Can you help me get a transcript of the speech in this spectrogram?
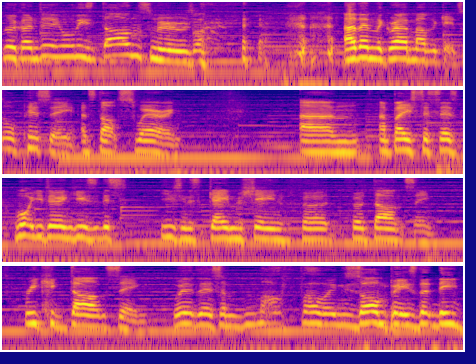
look, I'm doing all these dance moves. and then the grandmother gets all pissy and starts swearing. Um, and Baster says, "What are you doing using this using this game machine for for dancing? Freaking dancing! Where there's some mofoing zombies that need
